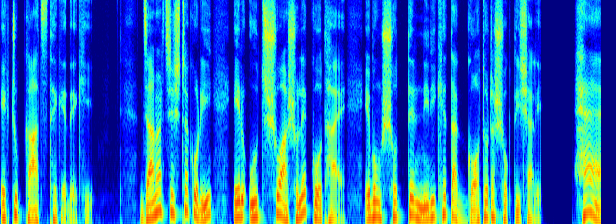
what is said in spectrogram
একটু কাছ থেকে দেখি। জানার চেষ্টা করি, এর উৎস আসলে কোথায় এবং সত্যের নিরিখে তা গতটা শক্তিশালী। হ্যাঁ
